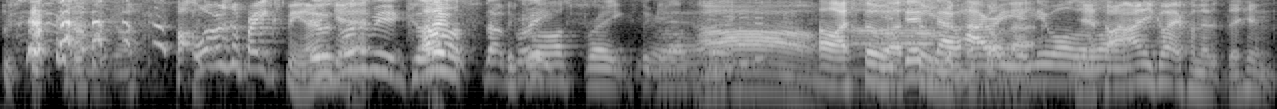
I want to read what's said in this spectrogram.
but what does the breaks mean? It was get going to be a glass that The breaks. glass breaks. The glass Yeah. breaks. Oh. Oh, I still. I You still did know, wouldn't have Harry. got You knew all yeah, so. I only got it from the, the hint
